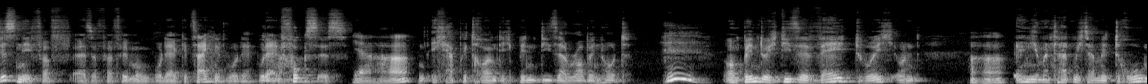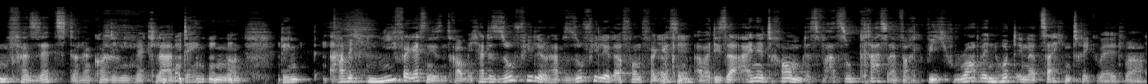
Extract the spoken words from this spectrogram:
Disney-Verfilmung, wo der gezeichnet wurde, wo der ein Fuchs ist? Ja. Und ich habe geträumt, ich bin dieser Robin Hood. Und bin durch diese Welt durch und Aha. irgendjemand hat mich da mit Drogen versetzt und dann konnte ich nicht mehr klar denken und den habe ich nie vergessen, diesen Traum. Ich hatte so viele und habe so viele davon vergessen, Okay. aber dieser eine Traum, das war so krass einfach, wie ich Robin Hood in der Zeichentrickwelt war.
